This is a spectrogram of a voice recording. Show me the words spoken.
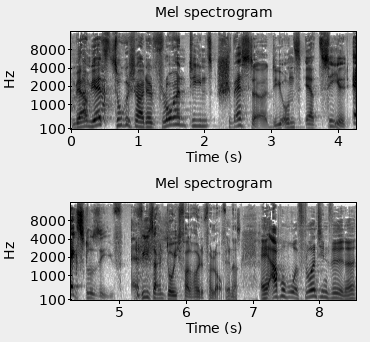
Wir haben jetzt zugeschaltet Florentins Schwester, die uns erzählt, exklusiv, wie sein Durchfall heute verlaufen Genau. ist. Ey, apropos Florentin Will, ne?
